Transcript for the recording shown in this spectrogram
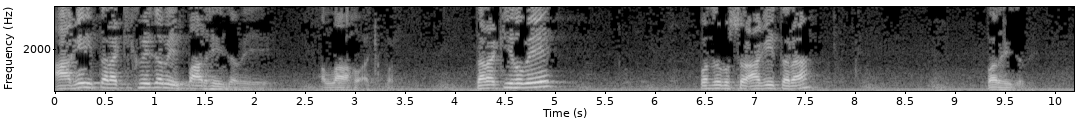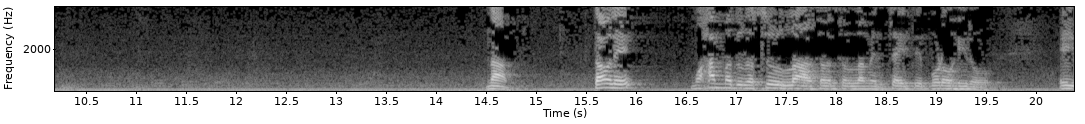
আগেই তারা কি হয়ে যাবে? পার হয়ে যাবে। আল্লাহ আকবর। তারা কি হবে? পঞ্চাশ বছর আগেই তারা পার হয়ে যাবে। না তাহলে মোহাম্মদুর রসুল্লাহ সাল্লামের চাইতে বড় হিরো এই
